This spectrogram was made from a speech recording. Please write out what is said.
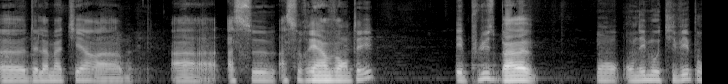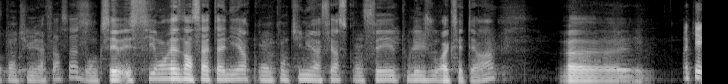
euh, de la matière à, à, à se, à se réinventer et plus bah, on, on est motivé pour continuer à faire ça. Donc si on reste dans sa tanière qu'on continue à faire ce qu'on fait tous les jours etc euh, OK.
